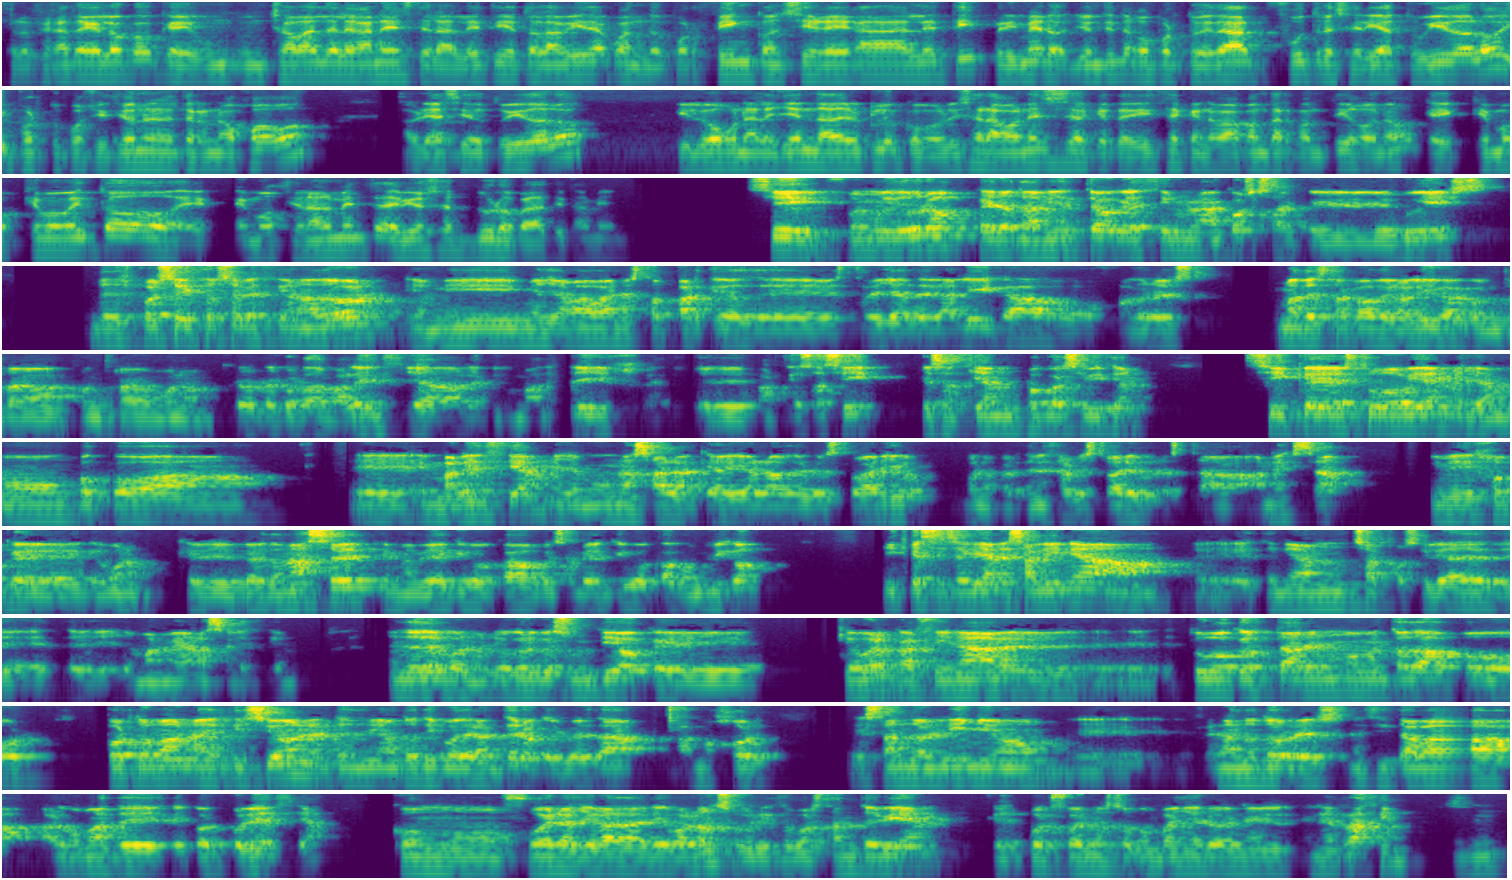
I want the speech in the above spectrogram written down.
Pero fíjate qué loco que un, chaval de Leganés del Atleti de toda la vida, cuando por fin consigue llegar al Atleti, primero, yo entiendo que por tu edad Futre sería tu ídolo y por tu posición en el terreno de juego habría sido tu ídolo, y luego una leyenda del club como Luis Aragonés es el que te dice que no va a contar contigo, ¿no? ¿Qué, qué momento eh, emocionalmente debió ser duro para ti también? Sí, fue muy duro, pero también tengo que decir una cosa, que Luis Después se hizo seleccionador y a mí me llamaba en estos partidos de estrellas de la liga o jugadores más destacados de la liga contra, contra bueno, creo recordar Valencia, Atlético Madrid, eh, partidos así, que se hacían un poco de exhibición. Sí que estuvo bien, me llamó un poco a, eh, en Valencia, me llamó a una sala que hay al lado del vestuario, bueno, pertenece al vestuario, pero está anexa, y me dijo que, que bueno, que perdonase, que me había equivocado, que se había equivocado conmigo y que si seguía en esa línea eh, tenía muchas posibilidades de, llamarme a la selección. Entonces, bueno, yo creo que es un tío que, que bueno, que al final eh, tuvo que optar en un momento dado por, por, tomar una decisión. Él tenía otro tipo de delantero, que es verdad, a lo mejor estando el niño, eh, Fernando Torres necesitaba algo más de, de, corpulencia, como fue la llegada de Diego Alonso, que lo hizo bastante bien, que después fue nuestro compañero en el, en el Racing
